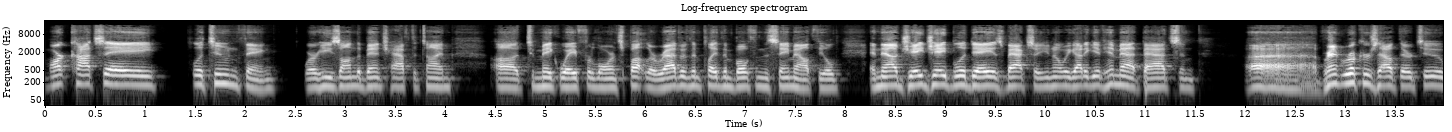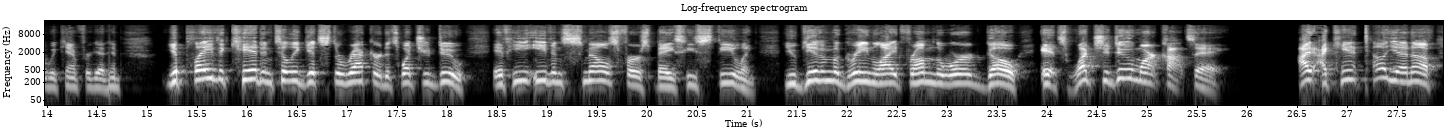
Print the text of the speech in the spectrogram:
Mark Kotsay platoon thing where he's on the bench half the time uh, to make way for Lawrence Butler rather than play them both in the same outfield. And now JJ Bleday is back. So, you know, we got to give him at bats. And uh, Brent Rooker's out there too. We can't forget him. You play the kid until he gets the record. It's what you do. If he even smells first base, he's stealing. You give him a green light from the word go. It's what you do, Mark Kotsay. I, I can't tell you enough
